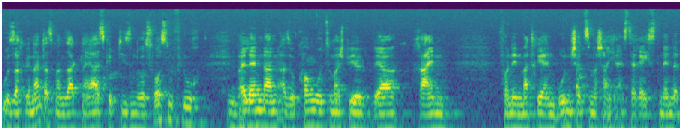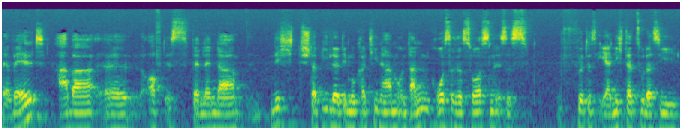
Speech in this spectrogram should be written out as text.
Ursache genannt, dass man sagt, naja, es gibt diesen Ressourcenfluch mhm. bei Ländern, also Kongo zum Beispiel wäre rein von den materiellen Bodenschätzen wahrscheinlich eines der reichsten Länder der Welt. Aber äh, oft ist, wenn Länder nicht stabile Demokratien haben und dann große Ressourcen, ist es, führt es eher nicht dazu, dass sie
